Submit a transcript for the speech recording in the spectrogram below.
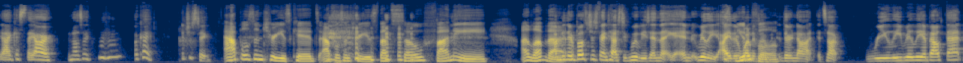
yeah, I guess they are." And I was like, hmm "Okay, interesting." Apples and trees, kids. Apples and trees. That's so funny. I love that. I mean, they're both just fantastic movies, and and really either one of them, they're not. It's not really, really about that.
